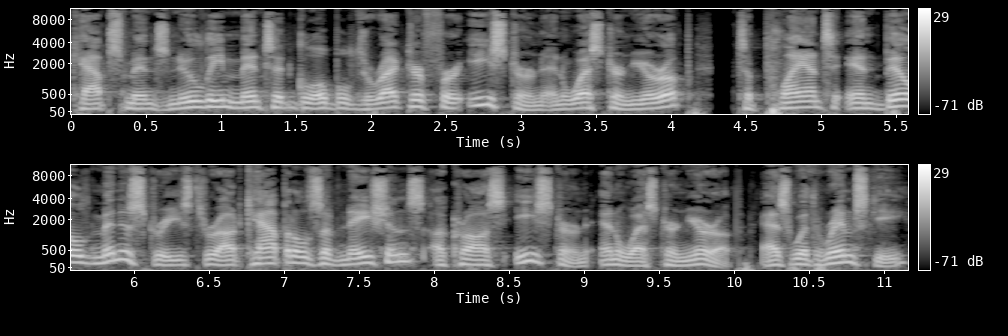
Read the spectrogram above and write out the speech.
CapMin's newly minted global director for Eastern and Western Europe to plant and build ministries throughout capitals of nations across Eastern and Western Europe. As with Rimsky,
